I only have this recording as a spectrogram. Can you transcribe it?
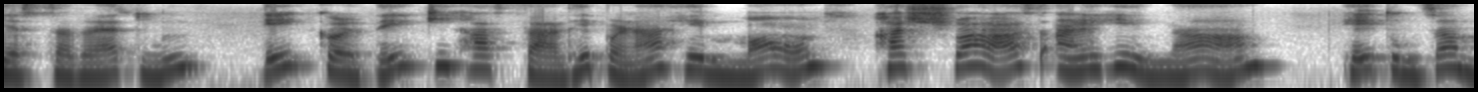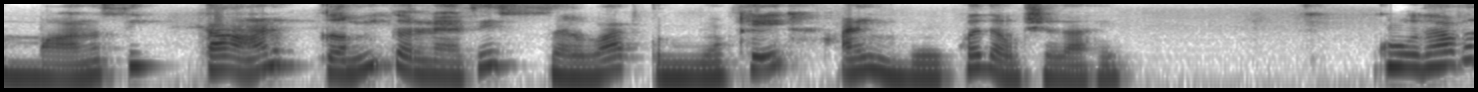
या सगळ्यातून एक कळते की हा साधेपणा हे मौन हा श्वास आणि हे नाम हे तुमचा मानसिक ताण कमी करण्याचे सर्वात मोठे आणि मोफत औषध आहे. क्रोधावर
